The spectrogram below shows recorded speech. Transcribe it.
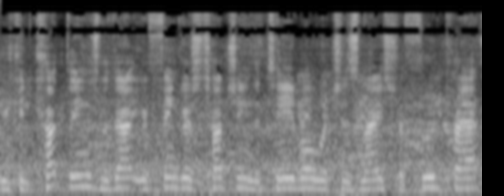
you can cut things without your fingers touching the table, which is nice for food prep.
